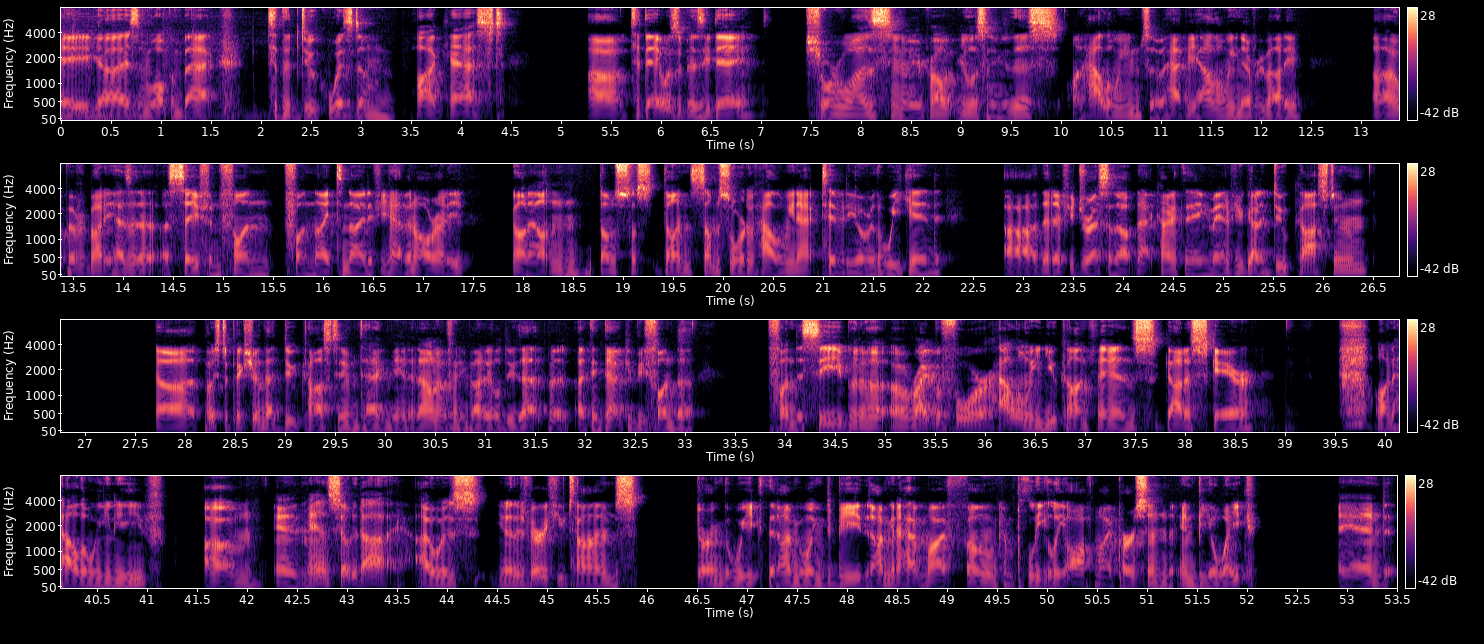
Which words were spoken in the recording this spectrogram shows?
Hey guys, and welcome back to the Duke Wisdom podcast. Uh, today was a busy day. Sure was. You know, you're probably you're listening to this on Halloween, so happy Halloween, everybody. I uh, hope everybody has a, a safe and fun fun night tonight. If you haven't already gone out and done done some sort of Halloween activity over the weekend, uh, that if you're dressing up, that kind of thing, man. If you've got a Duke costume uh, post a picture in that Duke costume, tag me in it. I don't know if anybody will do that, but I think that could be fun to fun to see. But uh, uh, right before Halloween, UConn fans got a scare on Halloween Eve, um, and man, so did I. I was, you know, there's very few times during the week that I'm going to be that I'm going to have my phone completely off my person and be awake. And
